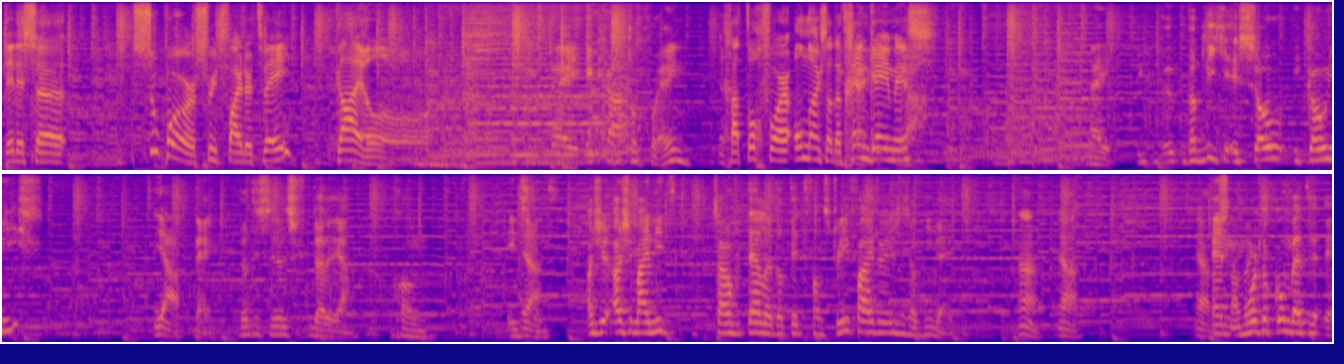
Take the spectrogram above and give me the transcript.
Dit is eh, Super Street Fighter 2. Guile. Nee, ik ga toch voor één. Je gaat toch voor, ondanks dat het geen game ja. is. Nee, ik, dat liedje is zo iconisch. Ja. Nee, dat is, dat is dat- ja, gewoon instant. Als, je, als je mij niet zou vertellen dat dit van Street Fighter is, dan zou ik niet weten. Ah, ja. Ja, En ik. Mortal Kombat eh,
